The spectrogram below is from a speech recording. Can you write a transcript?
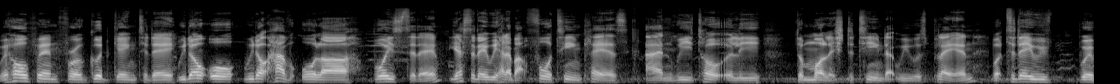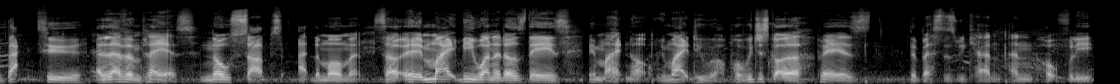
We're hoping for a good game today. We don't all we don't have all our boys today. Yesterday we had about 14 players and we totally demolished the team that we was playing. But today we've we're back to 11 players, no subs at the moment. So it might be one of those days, it might not. We might do well, but we just gotta play as the best as we can and hopefully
